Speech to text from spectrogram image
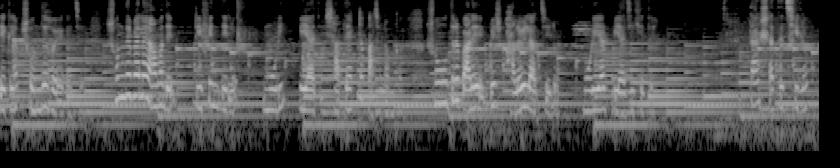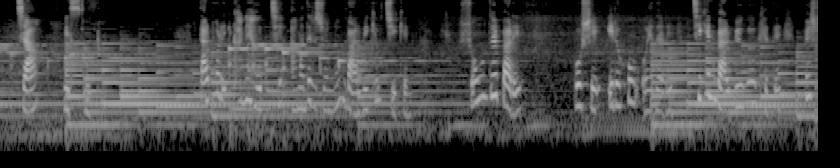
দেখলাম সন্ধে হয়ে গেছে। সন্ধেবেলায় আমাদের টিফিন দিল মুড়ি, পেঁয়াজি, সাথে একটা কাঁচা লঙ্কা। সমুদ্রের পাড়ে বেশ ভালোই লাগছিল মুড়ি আর পেঁয়াজি খেতে। তার সাথে ছিল চা, বিস্কুট। তারপর এখানে হচ্ছে আমাদের জন্য বার্বিকিউ চিকেন। সমুদ্রের পাড়ে বসে এরকম ওয়েদারে চিকেন বারবিকিউ খেতে বেশ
